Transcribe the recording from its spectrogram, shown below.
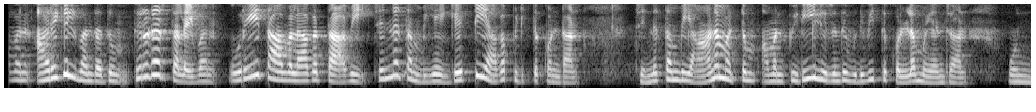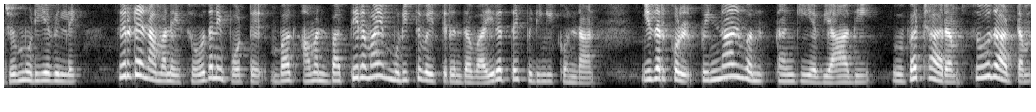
அவன் அருகில் வந்ததும் திருடர் தலைவன் ஒரே தாவலாக தாவி சின்னத்தம்பியை கெட்டியாக பிடித்து கொண்டான். சின்னத்தம்பி ஆன மட்டும் அவன் பிடியிலிருந்து விடுவித்து கொள்ள முயன்றான். ஒன்றும் முடியவில்லை. திருடன் அவனை சோதனை போட்டு பத் அவன் பத்திரமாய் முடித்து வைத்திருந்த வைரத்தை பிடுங்கிக் கொண்டான். இதற்குள் பின்னால் வந் தங்கிய வியாதி விபச்சாரம் சூதாட்டம்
